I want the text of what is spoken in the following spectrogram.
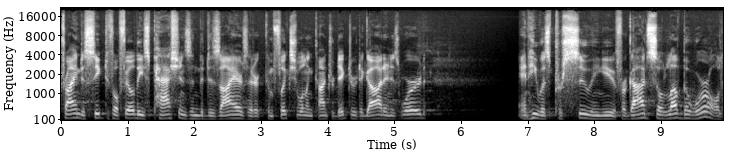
trying to seek to fulfill these passions and the desires that are conflictual and contradictory to God and His Word. And He was pursuing you. For God so loved the world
